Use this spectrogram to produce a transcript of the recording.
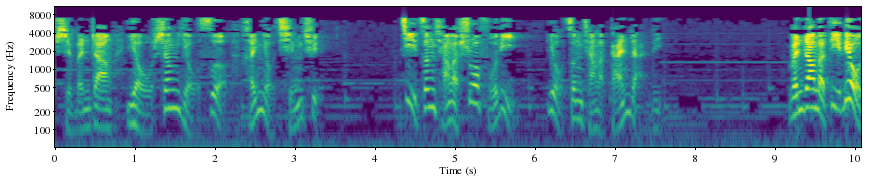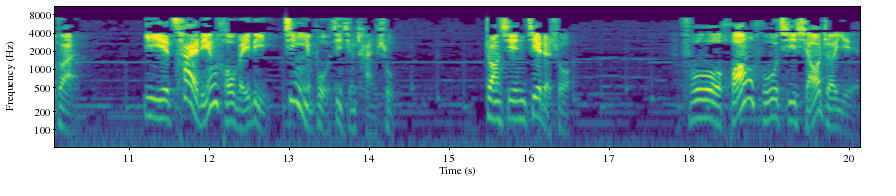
使文章有声有色，很有情趣，既增强了说服力，又增强了感染力。文章的第六段。以蔡灵侯为例，进一步进行阐述。庄心接着说：“夫黄鹄其小者也，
